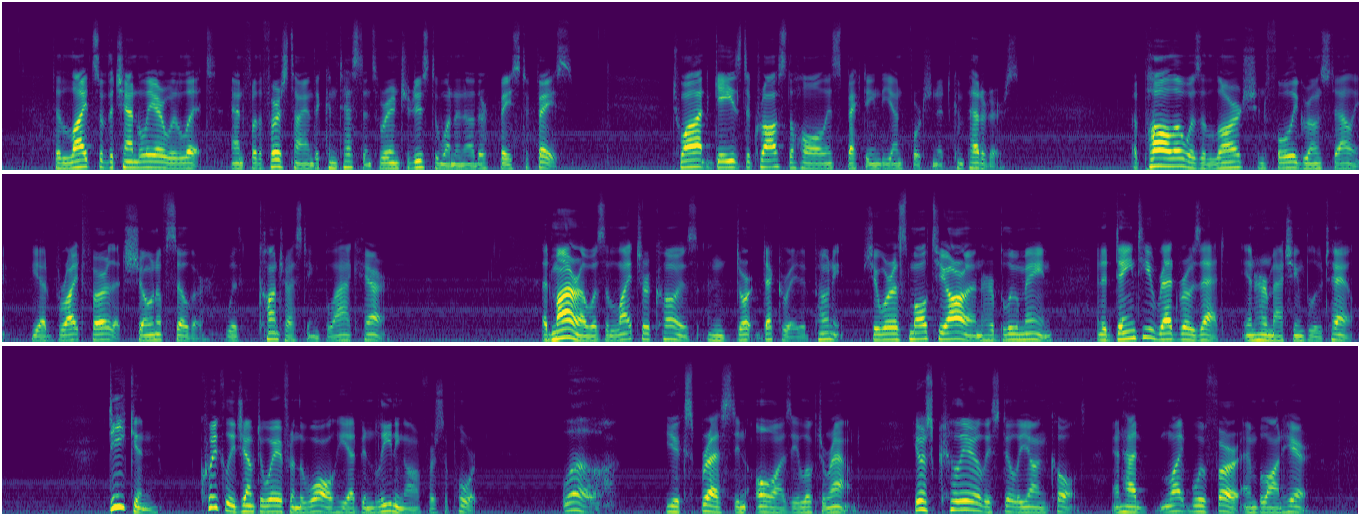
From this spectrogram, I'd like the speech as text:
The lights of the chandelier were lit, and for the first time the contestants were introduced to one another face to face. Twilight gazed across the hall, inspecting the unfortunate competitors. Apollo was a large and fully grown stallion. He had bright fur that shone of silver, with contrasting black hair. Admira was a light turquoise and decorated pony. She wore a small tiara in her blue mane, and a dainty red rosette in her matching blue tail. Deacon quickly jumped away from the wall he had been leaning on for support. Whoa, he expressed in awe as he looked around. He was clearly still a young colt, and had light blue fur and blond hair.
